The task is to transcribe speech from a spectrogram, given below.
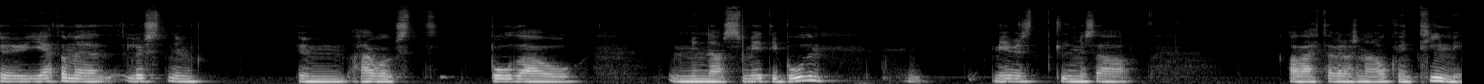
Uh, ég er þá með lausnum um hafvöxt búða og minna smit í búðum. Mér finnst til og með að að það ætti að vera svona ákveðin tími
